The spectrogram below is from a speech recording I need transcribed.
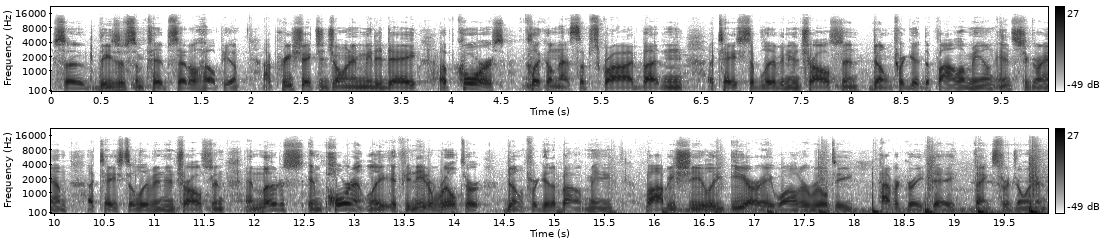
So these are some tips that'll help you. I appreciate you joining me today. Of course, click on that subscribe button, A Taste of Living in Charleston. Don't forget to follow me on Instagram, A Taste of Living in Charleston. And most importantly, if you need a realtor, don't forget about me. Bobby Shealy, ERA Wilder Realty. Have a great day. Thanks for joining.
